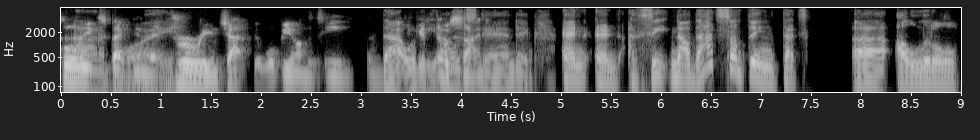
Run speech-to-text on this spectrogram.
fully expecting that Drury and Chatfield will be on the team. That would be outstanding. Signed. And and uh, see now that's something that's uh, a little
